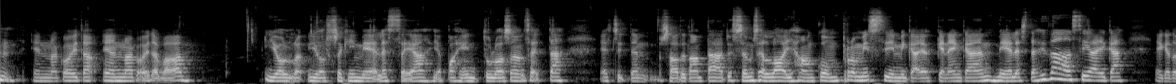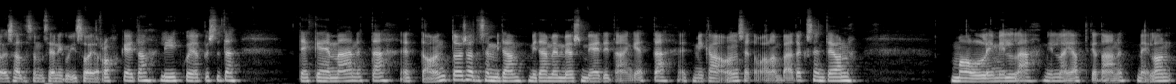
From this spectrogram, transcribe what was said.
ennakoita, ennakoitavaa jolla, jossakin mielessä ja, ja pahin tulos on se, että, että sitten saatetaan päätyä semmoisen laihaan kompromissiin, mikä ei ole kenenkään mielestä hyvä asia, eikä, eikä toisaalta semmoisia niin isoja rohkeita liikkuja pystytä tekemään, että, että on toisaalta se, mitä, mitä me myös mietitäänkin, että, että mikä on se tavallaan päätöksenteon malli, millä, millä jatketaan. Että meillä on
